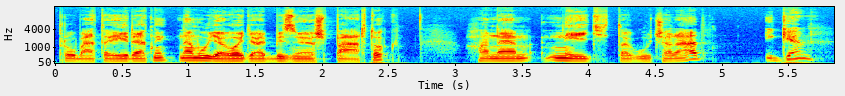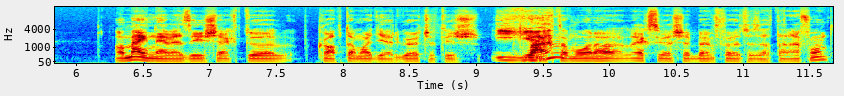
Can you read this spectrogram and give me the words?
próbálta hirdetni, nem úgy, ahogy a bizonyos pártok, hanem négy tagú család. Igen. A megnevezésektől kaptam agyérgölcsöt, és Igen. vágtam volna legszívesebben földhöz a telefont.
